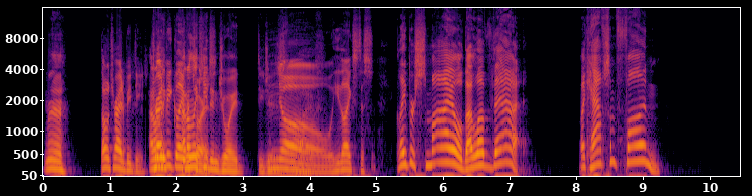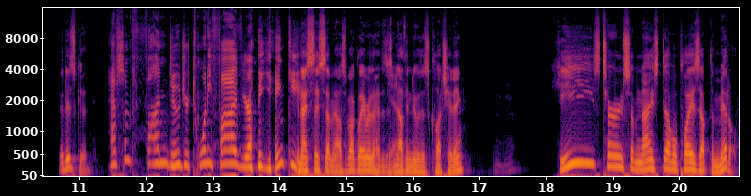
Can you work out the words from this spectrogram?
Meh. Don't try to be DJ. Try to be Gleyber I don't think Torres. he'd enjoy DJ's life. no, he likes to. Gleyber smiled. I love that. Like, have some fun. It is good. Have some fun, dude. You're 25. You're on the Yankees. Can I say something else about Gleyber that has Yeah. nothing to do with his clutch hitting? He's turned some nice double plays up the middle.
